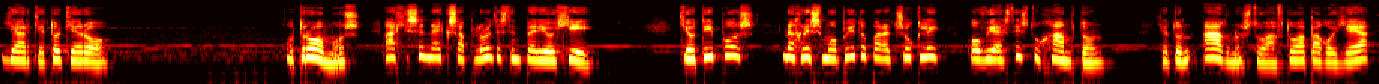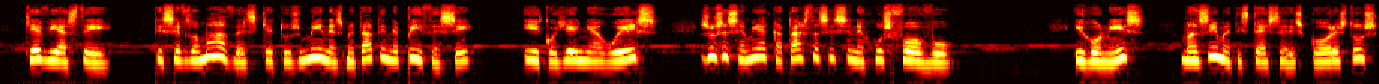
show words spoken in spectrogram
για αρκετό καιρό. Ο τρόμος άρχισε να εξαπλώνεται στην περιοχή και ο τύπος να χρησιμοποιεί το παρατσούκλι ο βιαστής του Χάμπτον για τον άγνωστο αυτό απαγωγέα και βιαστή. Τις εβδομάδες και τους μήνες μετά την επίθεση, η οικογένεια Wills ζούσε σε μια κατάσταση συνεχούς φόβου. Οι γονείς, μαζί με τις τέσσερις κόρες τους,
